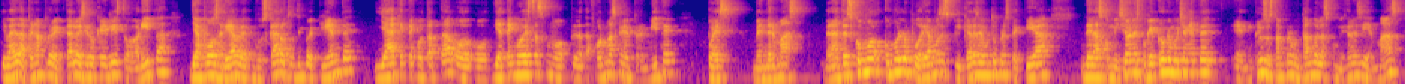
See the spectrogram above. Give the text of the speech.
y vale la pena proyectarlo y decir, ok, listo, ahorita ya puedo salir a buscar otro tipo de cliente ya que tengo TapTap o, o ya tengo estas como plataformas que me permiten, pues, vender más, ¿verdad? Entonces, ¿cómo, cómo lo podríamos explicar según tu perspectiva de las comisiones? Porque creo que mucha gente eh, incluso están preguntando las comisiones y demás,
